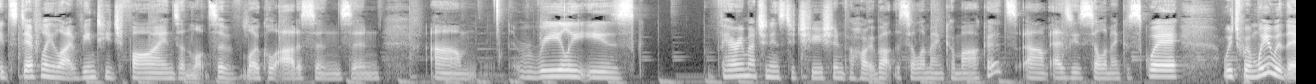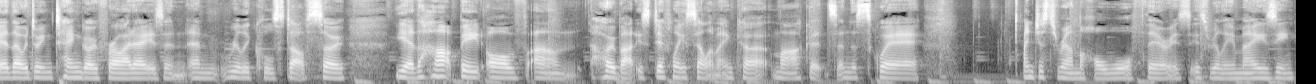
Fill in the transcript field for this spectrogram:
it's definitely like vintage finds and lots of local artisans, and um, really is very much an institution for Hobart, the Salamanca markets, um, as is Salamanca Square, which when we were there, they were doing Tango Fridays and, and really cool stuff. So, yeah, the heartbeat of um, Hobart is definitely Salamanca markets and the square, and just around the whole wharf there is, is really amazing.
